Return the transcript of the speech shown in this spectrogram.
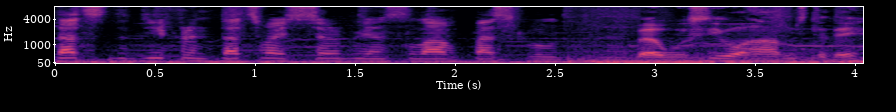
That's the difference. That's why Serbians love basketball. Well, we'll see what happens today.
